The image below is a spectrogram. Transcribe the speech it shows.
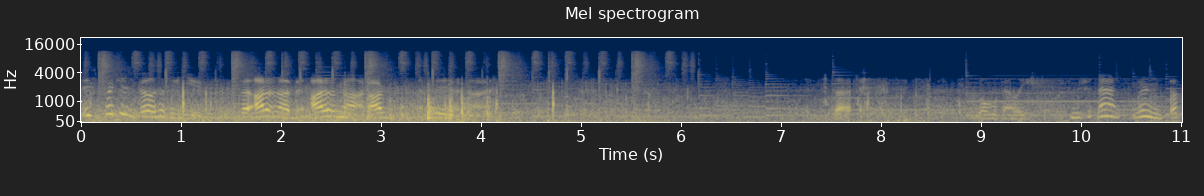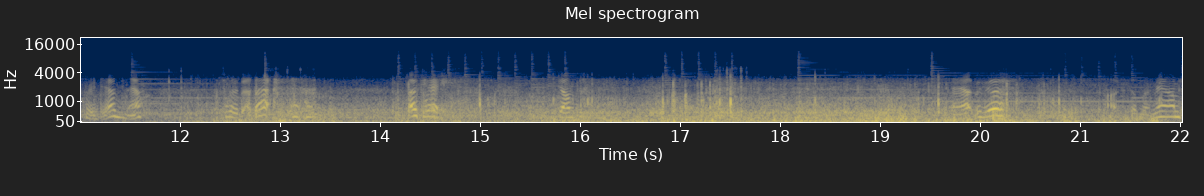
this bridge is relatively new, but I don't know. But I don't know. I really don't know. So, Walla Valley. Now we're in Buffalo Downs now. Sorry about that. okay, jump. Out we go. I'll jump around.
